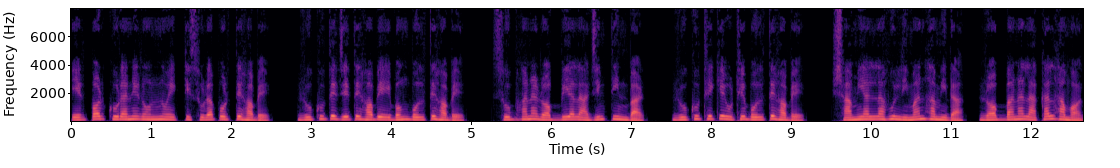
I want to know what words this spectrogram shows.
এরপর কুরআনের অন্য একটি সুরা পড়তে হবে। রুকুতে যেতে হবে এবং বলতে হবে, সুবহানা রব্বিয়াল আজিম তিনবার। রুকু থেকে উঠে বলতে হবে স্বামীআল্লাহু লিমান হামিদা, রব্বানা লাকাল হামদ।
